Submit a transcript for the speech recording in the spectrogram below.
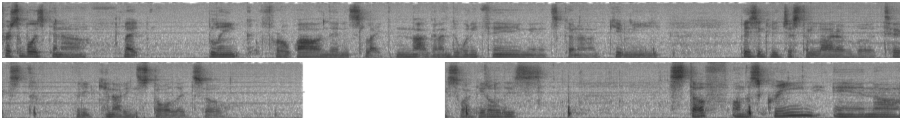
first of all it's gonna like blink for a while and then it's like not gonna do anything and it's gonna give me basically just a lot of uh, text that it cannot install it so. So I get all this stuff on the screen and uh,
